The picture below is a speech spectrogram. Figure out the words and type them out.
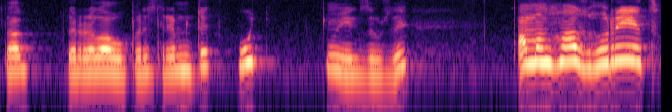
Так, зараз лаву перестрибнути. Ой, ну як завжди. А мангаз горить.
